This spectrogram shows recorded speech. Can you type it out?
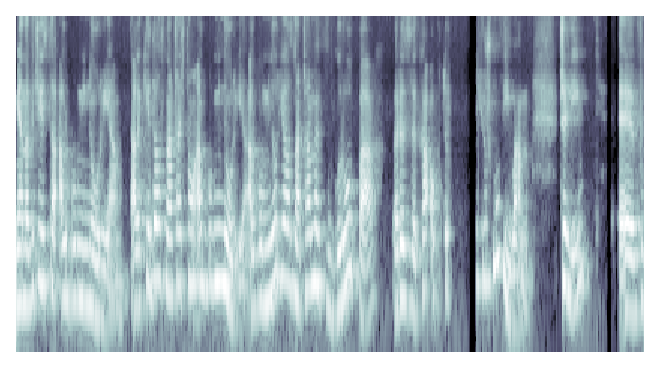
Mianowicie jest to albuminuria. Ale kiedy oznaczać tą albuminurię? Albuminurię oznaczamy w grupach ryzyka, o których już mówiłam, czyli e, w,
